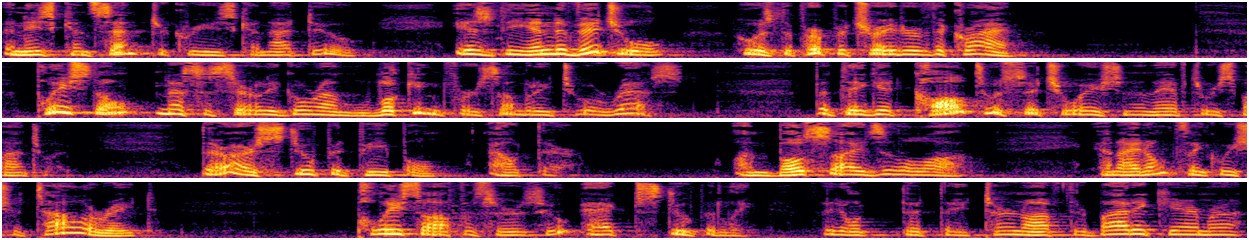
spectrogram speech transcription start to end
and these consent decrees cannot do, is the individual who is the perpetrator of the crime. Police don't necessarily go around looking for somebody to arrest, but they get called to a situation and they have to respond to it. There are stupid people out there on both sides of the law, and I don't think we should tolerate police officers who act stupidly. They don't that they turn off their body camera,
